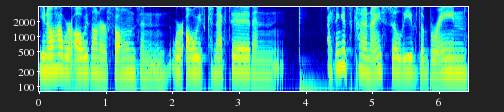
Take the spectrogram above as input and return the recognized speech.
you know how we're always on our phones and we're always connected and I think it's kind of nice to leave the brain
